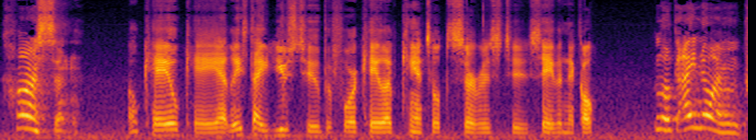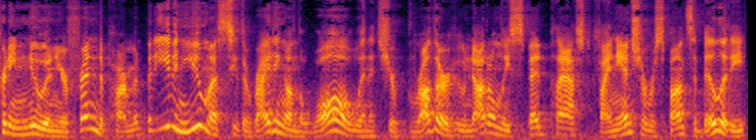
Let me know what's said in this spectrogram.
Carson. Okay, okay. At least I used to before Caleb canceled the service to save a nickel. Look, I know I'm pretty new in your friend department, but even you must see the writing on the wall when it's your brother who not only sped past financial responsibility,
